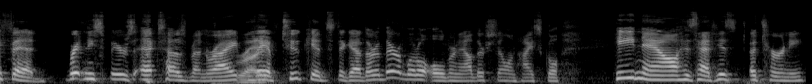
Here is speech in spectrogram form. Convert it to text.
K-Fed, Britney Spears' ex-husband, right? Right. They have two kids together. They're a little older now. They're still in high school. He now has had his attorney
